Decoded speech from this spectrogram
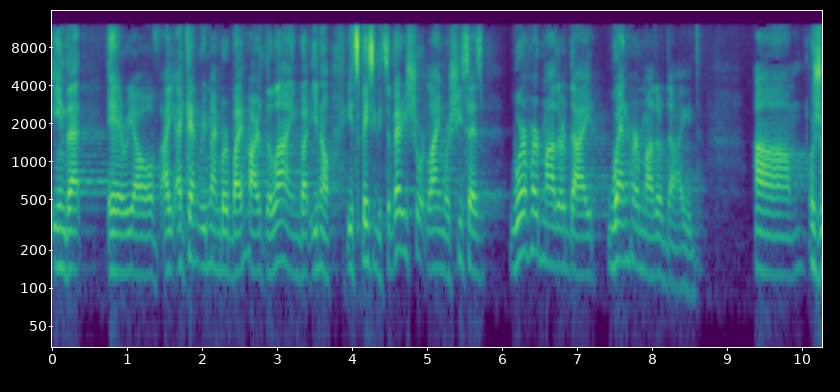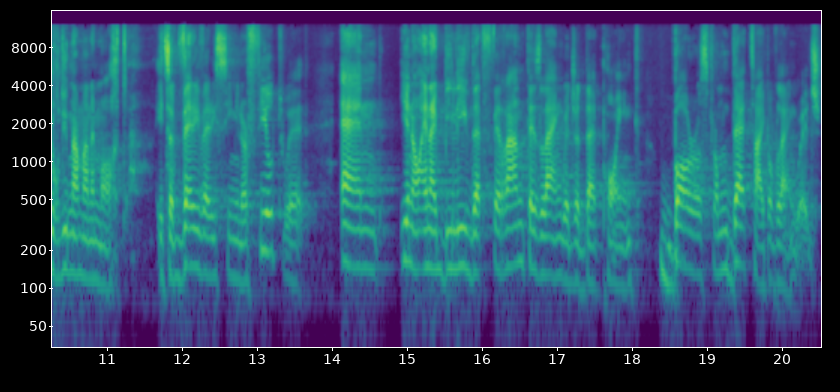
in that area of, I, I can't remember by heart the line, but, you know, it's basically, it's a very short line where she says where her mother died, when her mother died. Um, Aujourd'hui, maman est morte. It's a very, very similar feel to it. And, you know, and I believe that Ferrante's language at that point borrows from that type of language.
